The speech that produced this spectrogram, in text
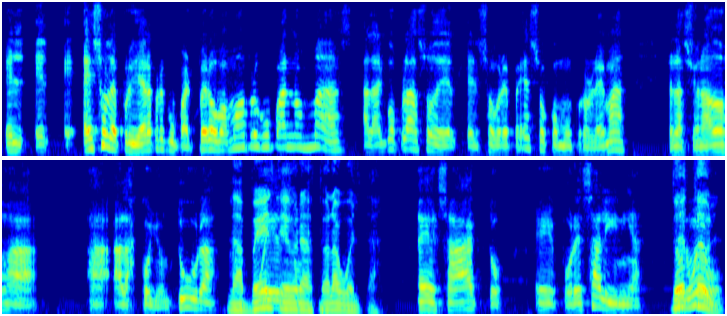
el- el- eso le pudiera preocupar. Pero vamos a preocuparnos más a largo plazo del el sobrepeso como problemas relacionados a, a- a las coyunturas. Las vértebras, toda la vuelta. Exacto, eh, por esa línea. De Doctor, nuevo,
